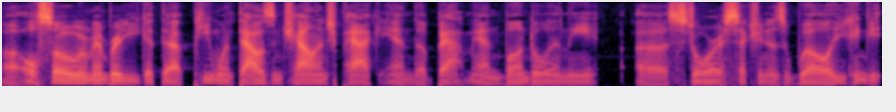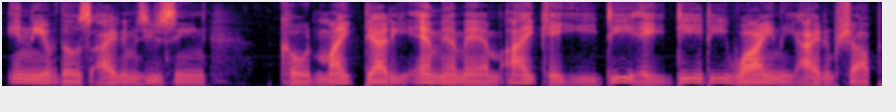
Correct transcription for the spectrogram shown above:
Uh, also, remember you get that P1000 challenge pack and the Batman bundle in the uh, store section as well. You can get any of those items using code Mike Daddy M M M I K E D A D D Y in the item shop.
